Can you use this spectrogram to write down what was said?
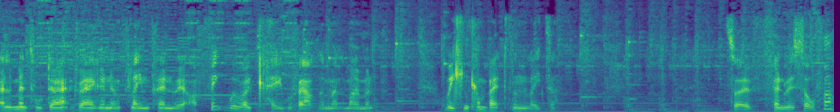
Elemental Dra- Dragon, and Flame Fenrir. I think we're okay without them at the moment. We can come back to them later. So Fenrir Sulfur.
